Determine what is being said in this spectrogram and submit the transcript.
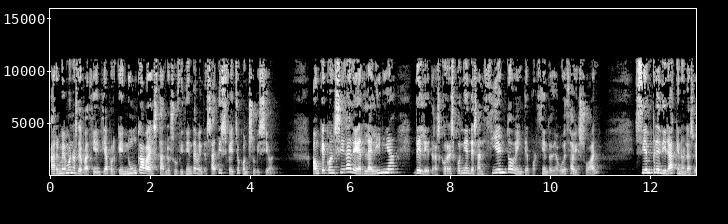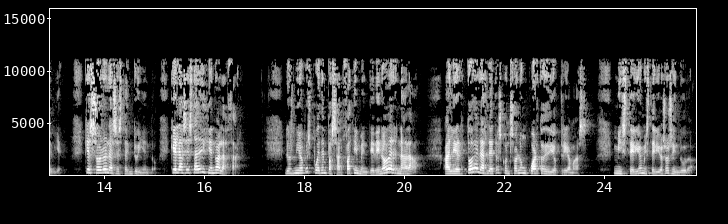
armémonos de paciencia porque nunca va a estar lo suficientemente satisfecho con su visión. Aunque consiga leer la línea de letras correspondientes al 120% de agudeza visual, siempre dirá que no las ve bien que solo las está intuyendo, que las está diciendo al azar. Los miopes pueden pasar fácilmente de no ver nada a leer todas las letras con solo un cuarto de dioptría más. Misterio misterioso sin duda.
